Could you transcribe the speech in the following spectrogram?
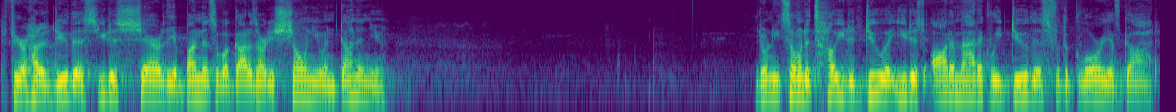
to figure out how to do this. You just share the abundance of what God has already shown you and done in you. You don't need someone to tell you to do it. You just automatically do this for the glory of God.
